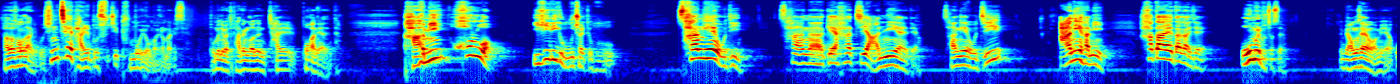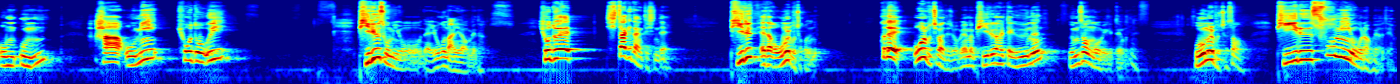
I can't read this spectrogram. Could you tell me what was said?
사자성어는 아니고 신체 발부 수지 부모요 뭐 이런 말이 있어요. 부모님한테 받은 거는 잘 보관해야 된다. 감히 허루어 이희리기 우우찰 때 우. 상해 오디 상하게 하지 아니해야 돼요. 상해 오지 아니함이 하다에다가 이제 옴을 붙였어요. 명사형 어미예요. 옴, 움, 하옴이 효도의 비르소미오. 네, 요거 많이 나옵니다. 효도의 시작이라는 뜻인데 비릇에다가 옴을 붙였거든요. 근데 옴을 붙이면 안 되죠. 왜냐면 비르 할 때 은은 음성 모음이기 때문에 음을 붙여서 비르수미오라고 해야 돼요.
